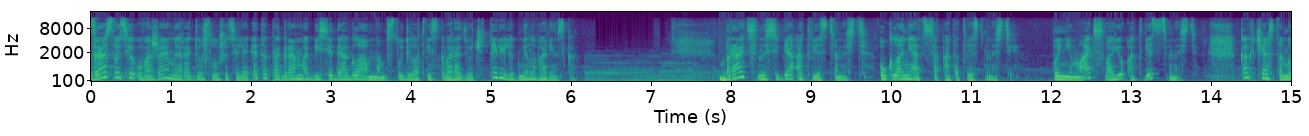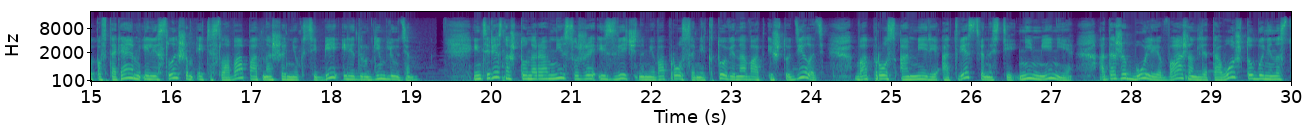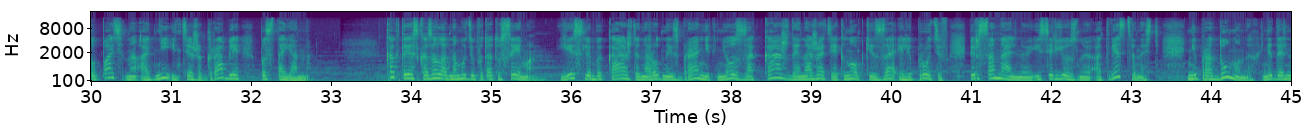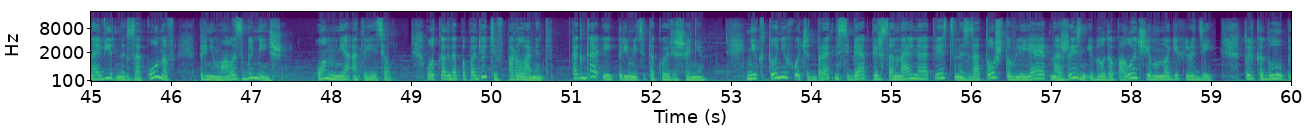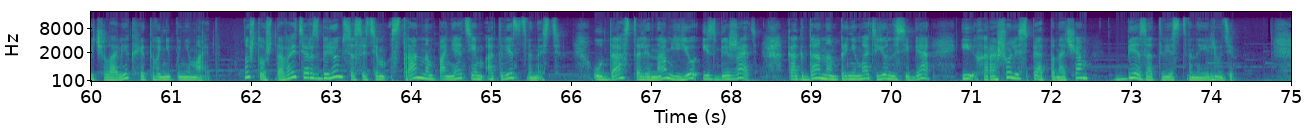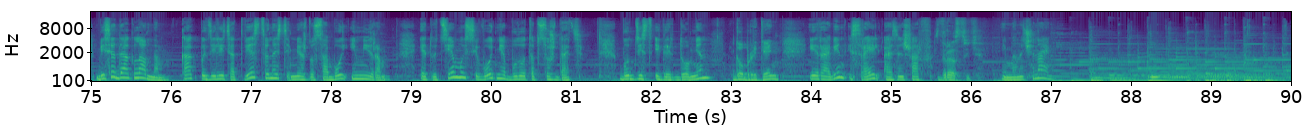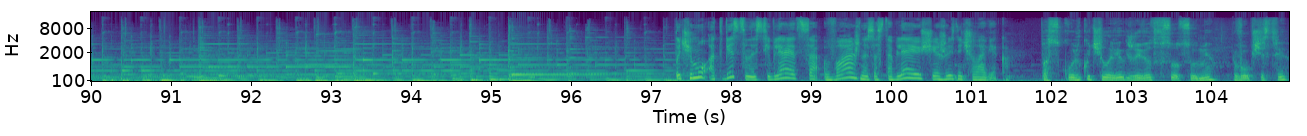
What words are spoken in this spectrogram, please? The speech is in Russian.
Здравствуйте, уважаемые радиослушатели. Это программа «Беседы о главном» в студии Латвийского радио 4 Людмила Вавинска. Брать на себя ответственность, уклоняться от ответственности, понимать свою ответственность. Как часто мы повторяем или слышим эти слова по отношению к себе или другим людям – Интересно, что наравне с уже извечными вопросами «кто виноват и что делать», вопрос о мере ответственности не менее, а даже более важен для того, чтобы не наступать на одни и те же грабли постоянно. Как-то я сказала одному депутату Сейма, если бы каждый народный избранник нес за каждое нажатие кнопки «за» или «против» персональную и серьезную ответственность, непродуманных, недальновидных законов принималось бы меньше. Он мне ответил – вот когда попадете в парламент, тогда и примите такое решение. Никто не хочет брать на себя персональную ответственность за то, что влияет на жизнь и благополучие многих людей. Только глупый человек этого не понимает. Ну что ж, давайте разберемся с этим странным понятием ответственность. Удастся ли нам ее избежать? Когда нам принимать ее на себя? И хорошо ли спят по ночам безответственные люди? Беседа о главном – как поделить ответственность между собой и миром. Эту тему сегодня будут обсуждать буддист Игорь Домнин. Добрый день. И раввин Исраиль Айзеншарф. Здравствуйте. И мы начинаем. Почему ответственность является важной составляющей жизни человека – поскольку человек живет в социуме, в обществе,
